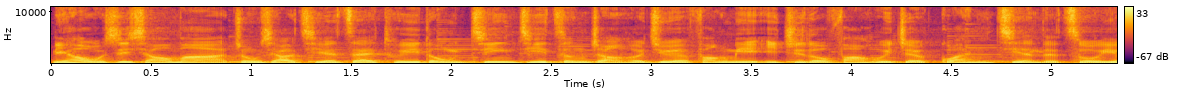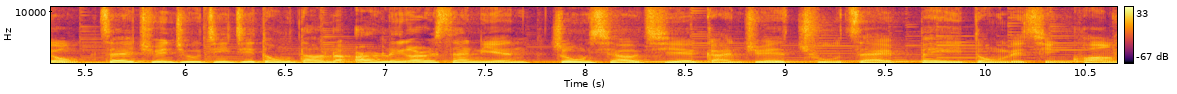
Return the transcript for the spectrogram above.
你好，我是小马。中小企业在推动经济增长和就业方面，一直都发挥着关键的作用。在全球经济动荡的二零二三年，中小企业感觉处在被动的情况。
